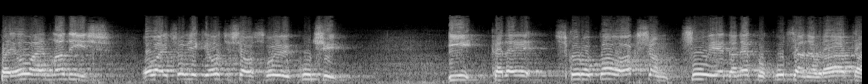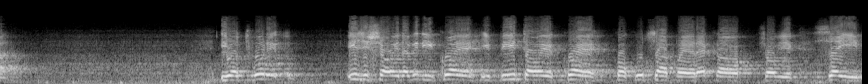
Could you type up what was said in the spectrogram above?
Pa je ovaj mladić, ovaj čovjek je otišao svojoj kući i kada je skoro pao akšam, čuje da neko kuca na vrata i otvori, izišao je da vidi ko je i pitao je ko je ko kuca pa je rekao čovjek Sejid.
